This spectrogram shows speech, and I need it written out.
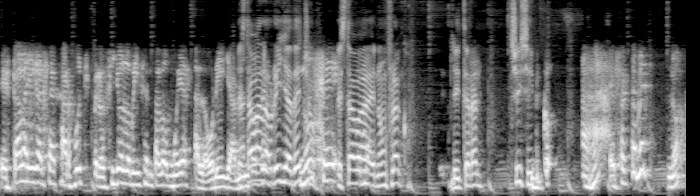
estaba ahí García Harfuch, pero sí yo lo vi sentado muy hasta la orilla. Estaba a la orilla, de hecho, estaba en un flanco. Literal. Sí, sí. Ajá, exactamente, ¿no?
